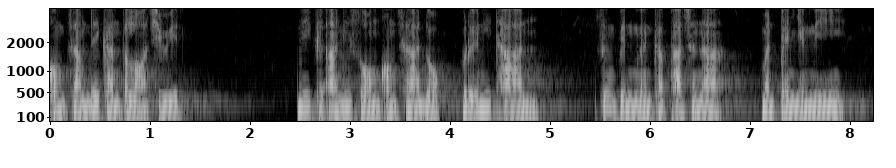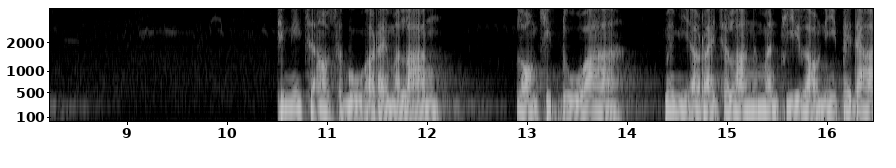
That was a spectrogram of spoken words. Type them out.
คงจำได้กันตลอดชีวิต นี่คืออนิสงค์ของชาดกหรือนิทาน ซึ่งเป็นเหมือนกับภาชนะ มันเป็นอย่างนี้ ทีนี้จะเอาสบู่อะไรมาล้าง ลองคิดดูว่า ไม่มีอะไรจะล้างน้ำมันผีเหล่านี้ไปได้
